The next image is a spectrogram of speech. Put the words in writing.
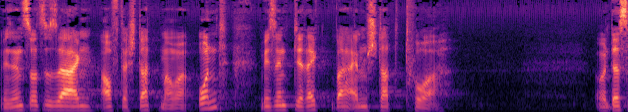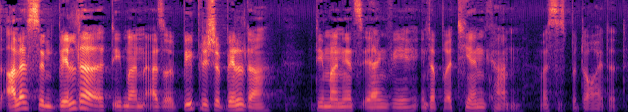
Wir sind sozusagen auf der Stadtmauer und wir sind direkt bei einem Stadttor. Und das alles sind Bilder, die man, also biblische Bilder, die man jetzt irgendwie interpretieren kann, was das bedeutet.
